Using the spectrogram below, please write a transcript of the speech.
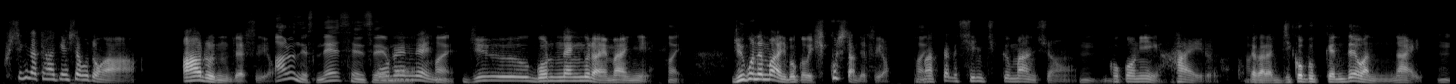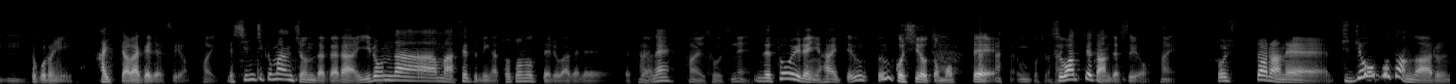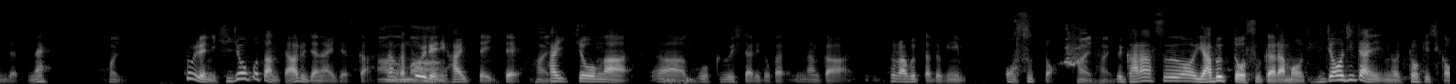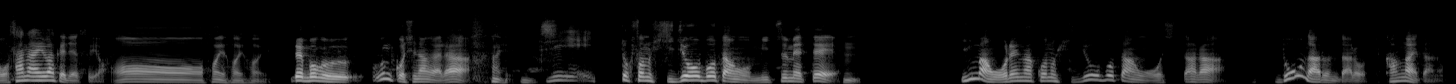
不思議な体験したことがあるんですよ。あるんですね先生もこれね、はい15年ぐらい前に、はい15年前に僕、引っ越したんですよ。はい全く新築マンション、うんうんここに入る。だから事故物件ではないところに入ったわけですよ。はいで新築マンションだからいろんな、まあ、設備が整ってるわけですよね。はいそうですねでトイレに入ってうんうんこしようと思って うんこします座ってたんですよ。はいそしたらね非常ボタンがあるんですね。はいトイレに非常ボタンってあるじゃないですか。なんかまあトイレに入っていて、はい体調があうんうんーを崩したりとか、なんかトラブった時に押すと。はいはいでガラスを破って押すから、もう非常事態の時しか押さないわけですよ。ああはいはいはいで、僕、うんこしながら、はいじーっとその非常ボタンを見つめて、うん今、俺がこの非常ボタンを押したら、どうなるんだろうって考えたの。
